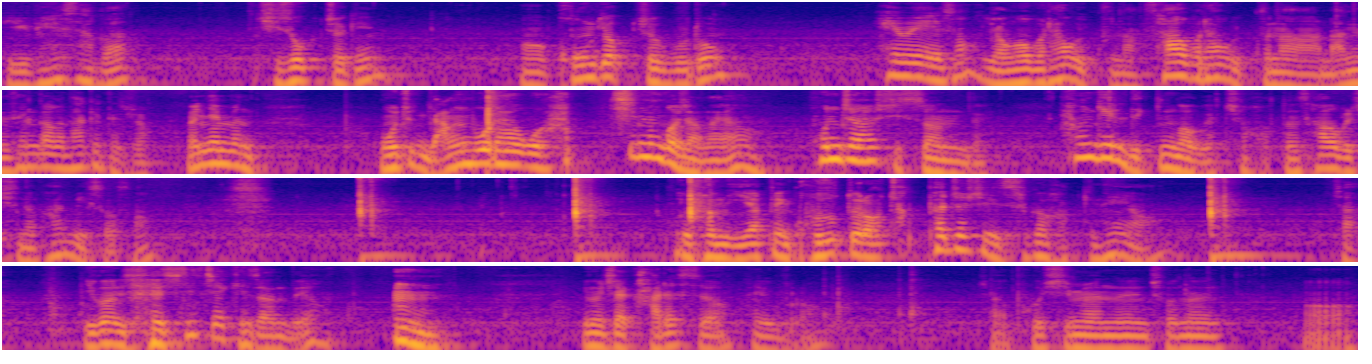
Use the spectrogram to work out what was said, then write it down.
이 회사가 지속적인 어, 공격적으로 해외에서 영업을 하고 있구나 사업을 하고 있구나라는 생각은 하게 되죠. 왜냐면 엄청 양보를 하고 합치는 거잖아요. 혼자 할 수 있었는데. 한계를 느낀 거겠죠. 어떤 사업을 진행함에 있어서. 그리고 저는 이 앞에 고속도로가 쫙 펼쳐져 있을 것 같긴 해요. 자 이건 제 실제 계좌인데요 이건 제가 가렸어요 일부러 자 보시면은 저는 어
